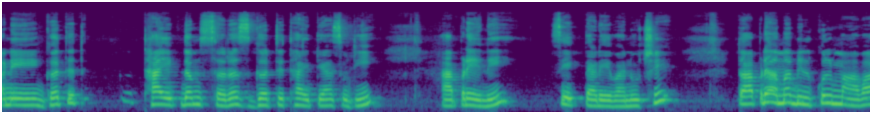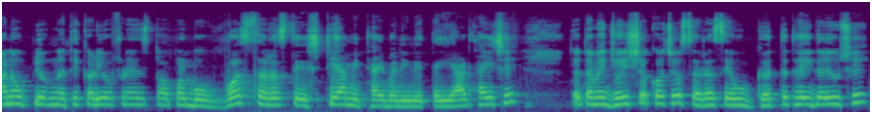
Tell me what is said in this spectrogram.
અને ઘટ થાય એકદમ સરસ ઘટ થાય ત્યાં સુધી આપણે એને શેકતા રહેવાનું છે. તો આપણે આમાં બિલકુલ માવાનો ઉપયોગ નથી કર્યો ફ્રેન્ડ્સ તો પણ બહુ જ સરસ ટેસ્ટી આ મીઠાઈ બનીને તૈયાર થાય છે. તો તમે જોઈ શકો છો સરસ એવું ઘટ થઈ ગયું છે.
